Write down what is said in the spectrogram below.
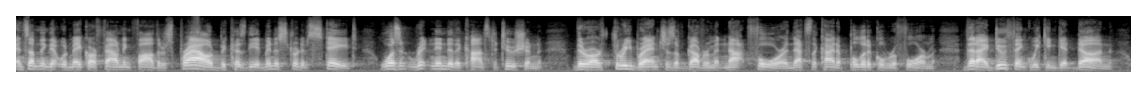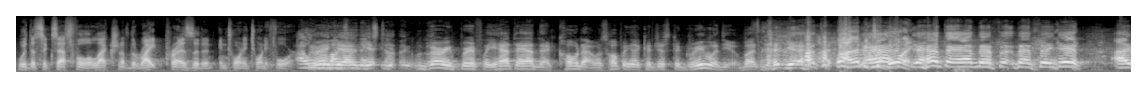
and something that would make our founding fathers proud because the administrative state wasn't written into the Constitution. There are three branches of government, not four, and that's the kind of political reform that I do think we can get done with the successful election of the right president in 2024. I want to move on to the next you- topic. Very briefly, you had to add that code. I was hoping I could just agree with you, but you had to, Well, that'd be too had- boring. You had to add that, th- that thing in. I,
